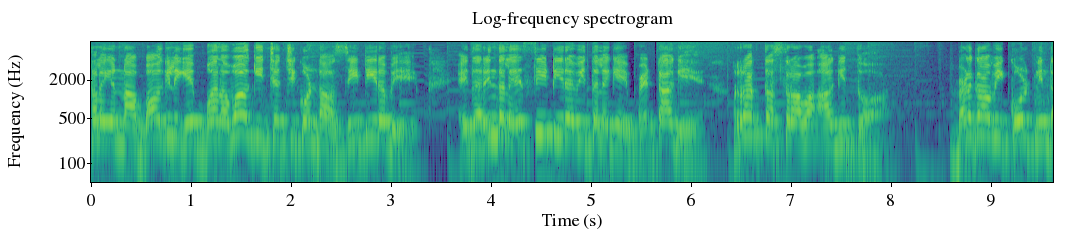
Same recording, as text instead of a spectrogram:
ತಲೆಯನ್ನ ಬಾಗಿಲಿಗೆ ಬಲವಾಗಿ ಚಚ್ಚಿಕೊಂಡ ಸಿಟಿ ರವಿ. ಇದರಿಂದಲೇ ಸಿಟಿ ರವಿ ತಲೆಗೆ ಪೆಟ್ಟಾಗಿ ರಕ್ತಸ್ರಾವ ಆಗಿತ್ತು. ಬೆಳಗಾವಿ ಕೋರ್ಟ್ನಿಂದ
